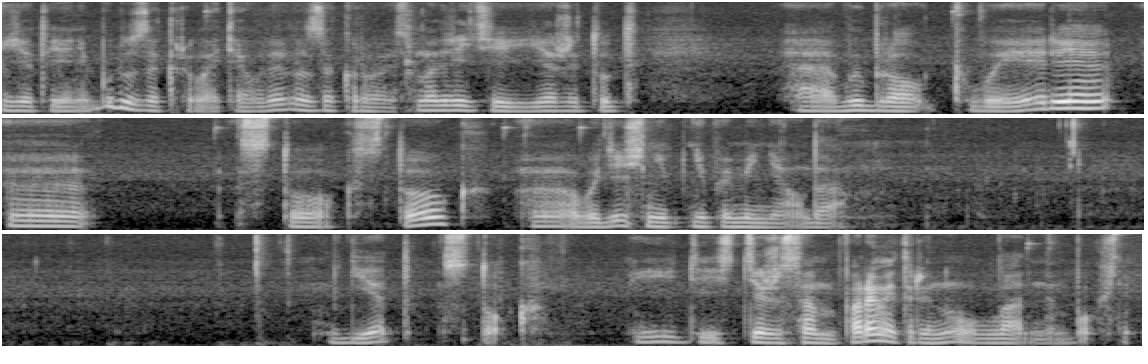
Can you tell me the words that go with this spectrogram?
Это я не буду закрывать, а вот это закрою. Смотрите, я же тут выбрал query, а, stock, stock. А, вот здесь не, не поменял, да. Get stock. И здесь те же самые параметры, ну ладно, бог с ним.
